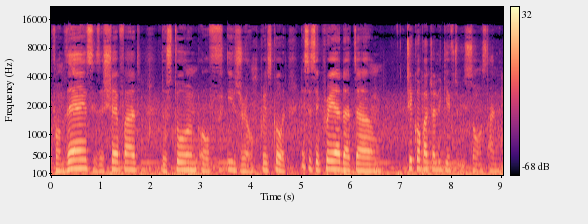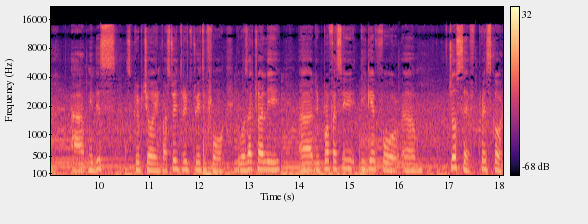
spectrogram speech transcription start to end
From thence is the shepherd, the stone of Israel. Praise God. This is a prayer that um, Jacob actually gave to his sons. And um, in this scripture, in verse 23 to 24, it was actually uh, the prophecy he gave for um, Joseph. Praise God.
